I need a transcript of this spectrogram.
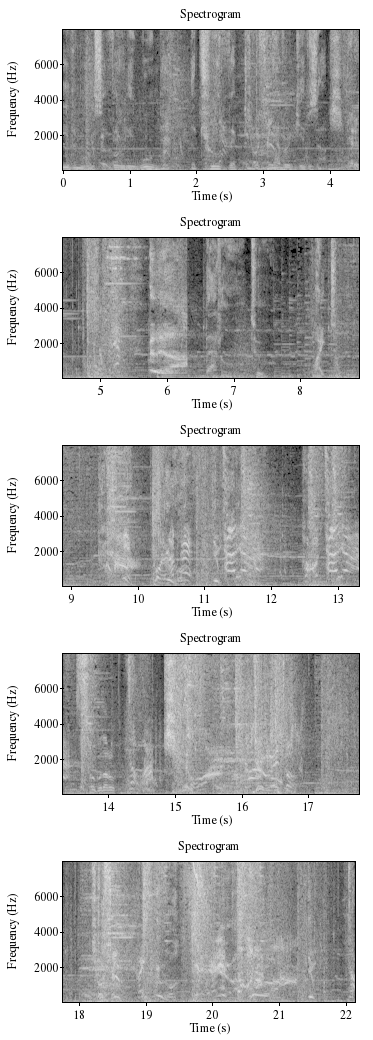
Even when severely wounded, the true victor never gives up. Battle 2. Fight! 俺だってタリアタリアそこだろ。ドアキレグレート！巨神はいドア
